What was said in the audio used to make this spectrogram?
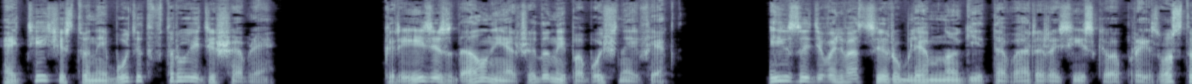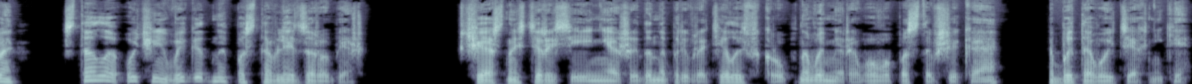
отечественный будет втрое дешевле. Кризис дал неожиданный побочный эффект. Из-за девальвации рубля многие товары российского производства стало очень выгодно поставлять за рубеж. В частности, Россия неожиданно превратилась в крупного мирового поставщика бытовой техники.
